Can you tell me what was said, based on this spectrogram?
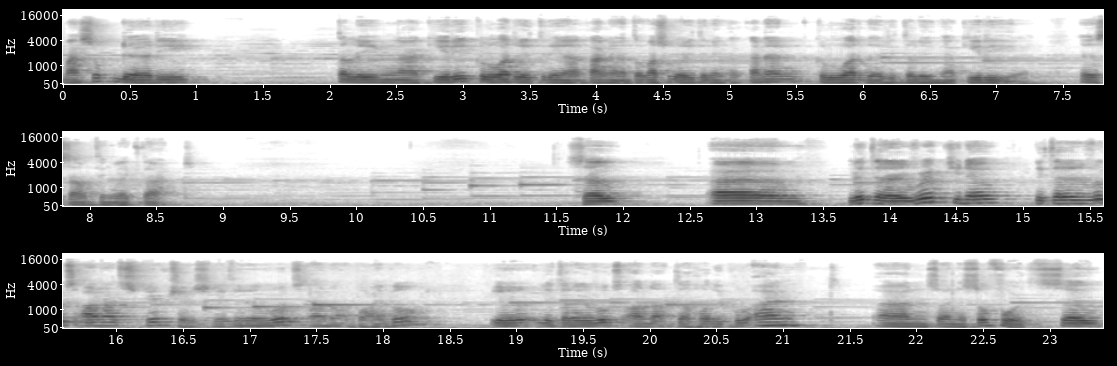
masuk dari telinga kiri keluar dari telinga kanan atau masuk dari telinga kanan keluar dari telinga kiri ya. There's something like that. So um, literary work you know literary works are not scriptures. Literary works are not bible. Literary works are not the holy quran and so on and so forth. So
